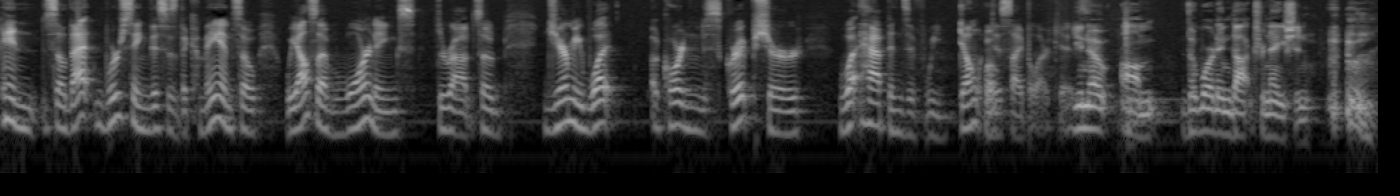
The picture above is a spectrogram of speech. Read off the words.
and so that we're saying this is the command. So we also have warnings throughout. So, Jeremy, what according to Scripture, what happens if we don't Well, disciple our kids? You know, um, the word indoctrination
